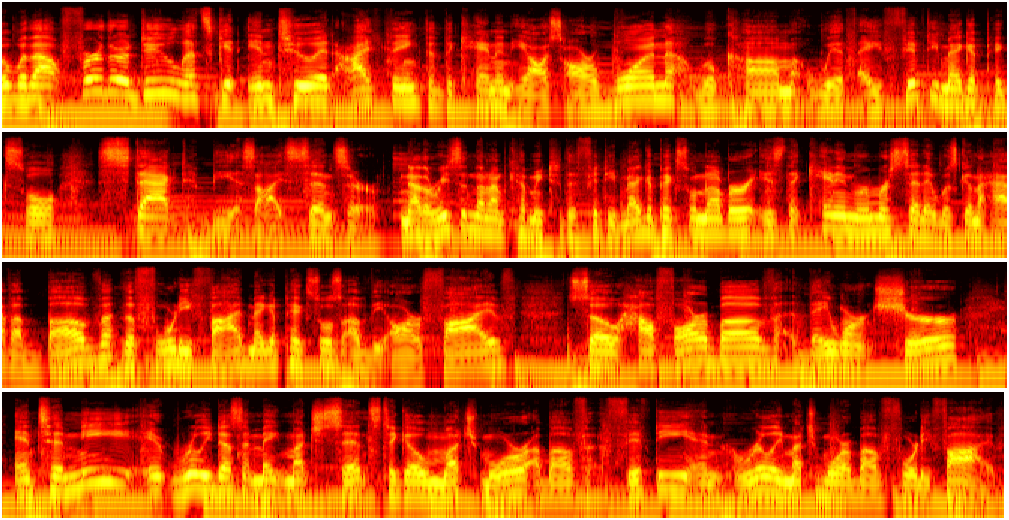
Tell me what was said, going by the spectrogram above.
But without further ado, let's get into it. I think that the Canon EOS R1 will come with a 50 megapixel stacked BSI sensor. Now the reason that I'm coming to the 50 megapixel number is that Canon rumors said it was going to have above the 45 megapixels of the R5. So how far above, they weren't sure. And to me, it really doesn't make much sense to go much more above 50 and really much more above 45.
